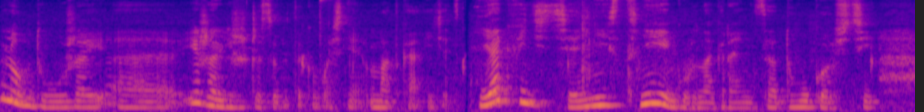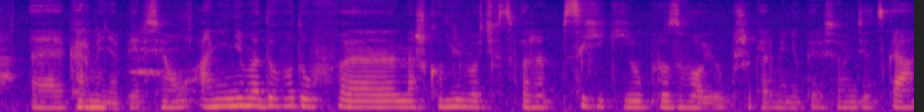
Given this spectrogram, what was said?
lub dłużej, e, jeżeli życzy sobie tego właśnie matka i dziecko. Jak widzicie, nie istnieje górna granica długości karmienia piersią, ani nie ma dowodów e, na szkodliwość w sferze psychiki lub rozwoju przy karmieniu piersią dziecka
